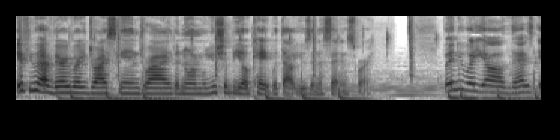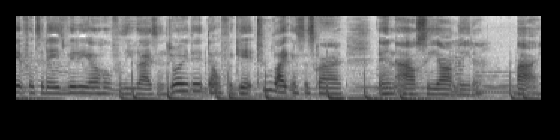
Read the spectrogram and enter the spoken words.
If you have very, very dry skin, dry, the normal, you should be okay without using a setting spray. But anyway, y'all, that is it for today's video. Hopefully you guys enjoyed it. Don't forget to like and subscribe, and I'll see y'all later. Bye.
